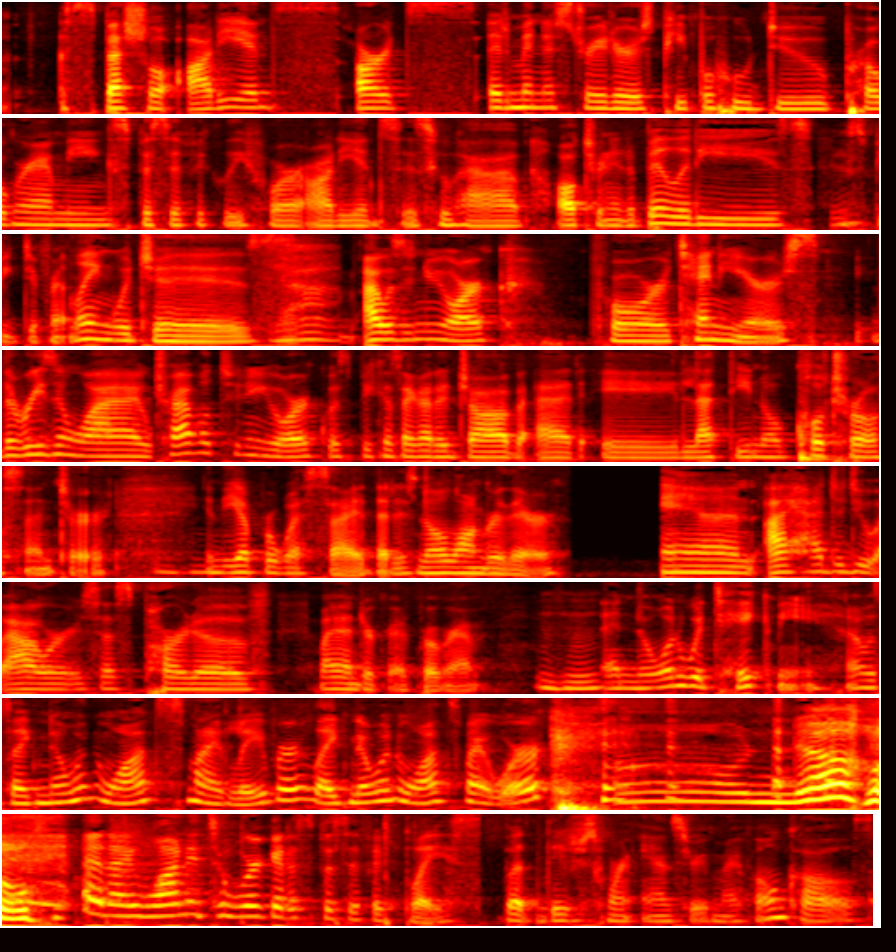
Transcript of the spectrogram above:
Special audience arts administrators, people who do programming specifically for audiences who have alternate abilities, who speak different languages. Yeah. I was in New York for 10 years. The reason why I traveled to New York was because I got a job at a Latino cultural center mm-hmm. in the Upper West Side that is no longer there and I had to do hours as part of my undergrad program. And no one would take me. I was like, no one wants my labor. Like, no one wants my work. oh no. and I wanted to work at a specific place, but they just weren't answering my phone calls.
